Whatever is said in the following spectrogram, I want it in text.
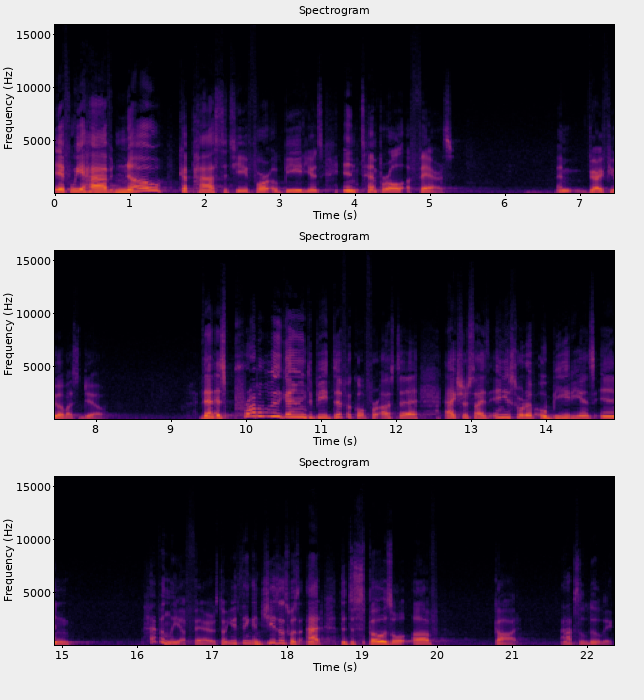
If we have no capacity for obedience in temporal affairs, and very few of us do, then it's probably going to be difficult for us to exercise any sort of obedience in heavenly affairs, don't you think? And Jesus was at the disposal of God. Absolutely.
